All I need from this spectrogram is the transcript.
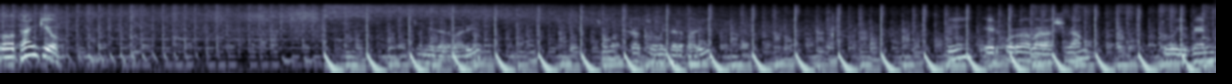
সো থ্যাংক চমৎকার জমিদার বাড়ি। এই এরপরও আবার আসলাম তো ইভেন্ট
